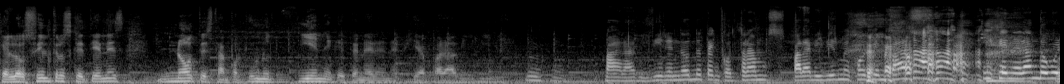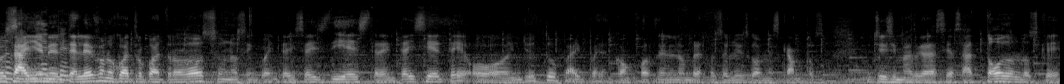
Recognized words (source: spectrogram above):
que los filtros que tienes no te están, porque uno tiene que tener energía para vivir. Para vivir, ¿en dónde te encontramos? Para vivir mejor y en paz y generando buenos Pues ahí en el teléfono 442-156-1037 o en YouTube, ahí pueden, con el nombre José Luis Gómez Campos. Muchísimas gracias a todos los que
